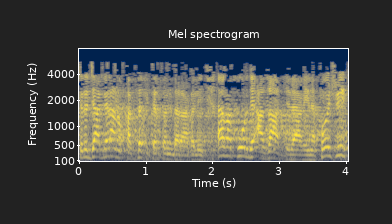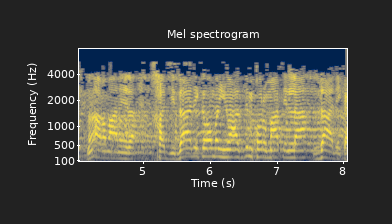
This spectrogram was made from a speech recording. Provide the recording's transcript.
چې د جابرانو قبضه کې ترتن دراغلي هغه کور د آزاد دی لاغې نه پوه شوي نو هغه معنی دا خج ذالک و من يعظم حرمات الله ذالک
